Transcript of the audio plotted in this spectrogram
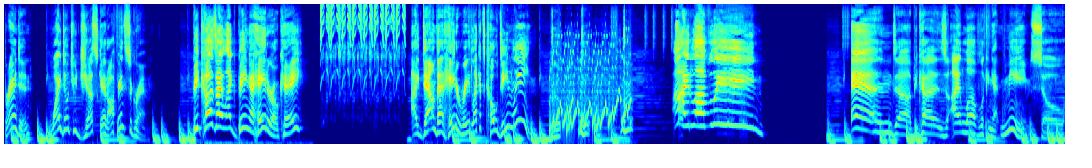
Brandyn, why don't you just get off Instagram? Because I like being a hater, okay? I down that Haterade like it's codeine lean. I love lean! And uh, because I love looking at memes, so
